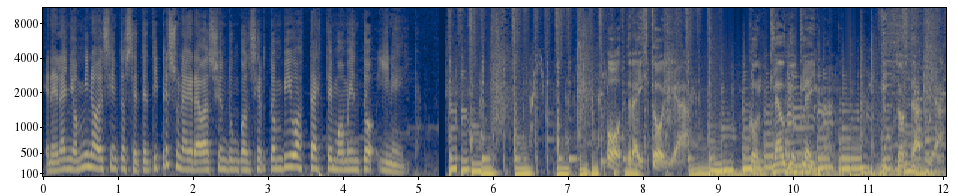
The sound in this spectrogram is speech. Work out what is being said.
en el año 1973, una grabación de un concierto en vivo hasta este momento inédita. Otra historia. Con Claudio Kleiman, Víctor Tapia,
